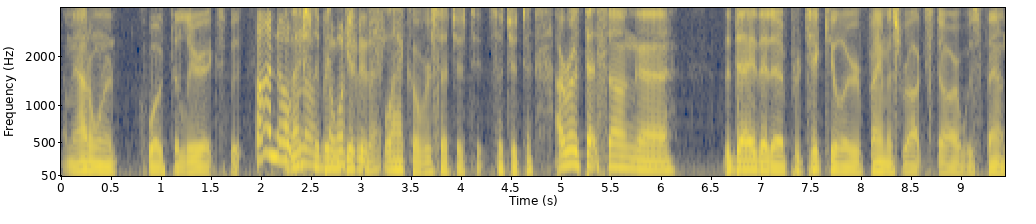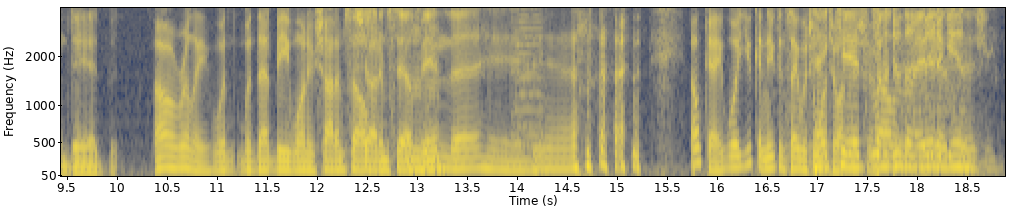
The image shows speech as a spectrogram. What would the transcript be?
I mean, I don't want to quote the lyrics, but Oh, no, I've actually I been want you to given flack over such a t- such a. T- I wrote that song uh, the day that a particular famous rock star was found dead, but Oh, really? Would would that be one who shot himself? shot himself Mhm. in the head. Yeah. okay. Well, you can you can say what you Hey want to kids, on this show. call do that bit again?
